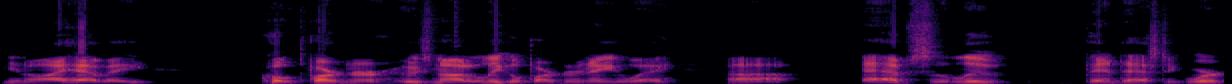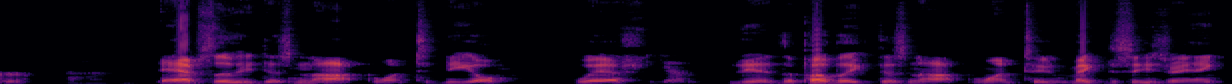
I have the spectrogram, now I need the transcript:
you know, I have a quote partner who's not a legal partner in any way. Uh, absolute fantastic worker, Uh-huh. absolutely does not want to deal with Yeah. the the public. Does not want to make decisions or anything.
